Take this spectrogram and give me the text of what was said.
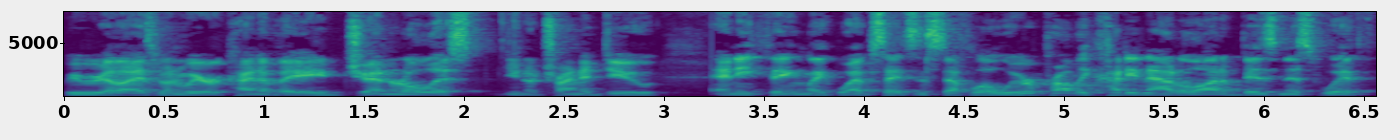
We realized when we were kind of a generalist, you know, trying to do anything like websites and stuff, well, we were probably cutting out a lot of business with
